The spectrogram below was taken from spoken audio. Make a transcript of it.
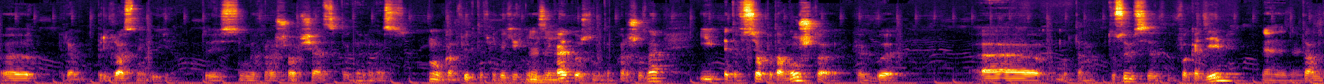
э, прям прекрасные люди, то есть с ними хорошо общаться, когда у нас, ну, конфликтов никаких не возникает, mm-hmm. потому что мы там хорошо знаем, и это все потому, что, как бы, э, мы там тусуемся в академии, yeah, там,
